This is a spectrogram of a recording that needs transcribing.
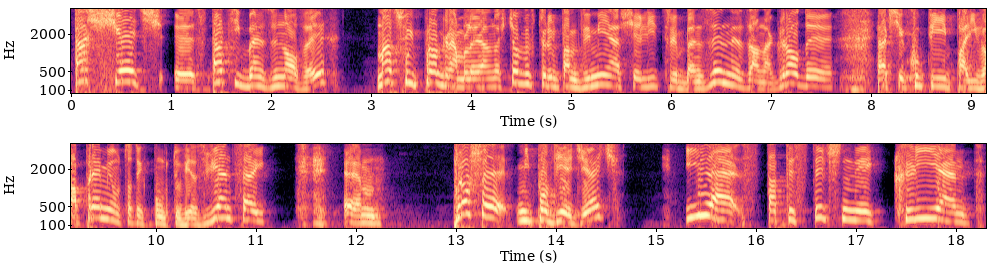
ta sieć stacji benzynowych ma swój program lojalnościowy, w którym tam wymienia się litry benzyny za nagrody. Jak się kupi paliwa premium, to tych punktów jest więcej. Proszę mi powiedzieć, ile statystyczny klient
